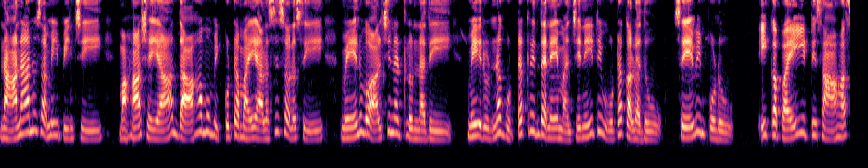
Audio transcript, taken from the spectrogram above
నానాను సమీపించి మహాశయ దాహము మిక్కుటమై అలసి సొలసి మేను వాల్చినట్లున్నది. మీరున్న గుట్ట క్రిందనే మంచినీటి ఊట కలదు. సేవింపుడు. ఇకపై ఇట్టి సాహస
